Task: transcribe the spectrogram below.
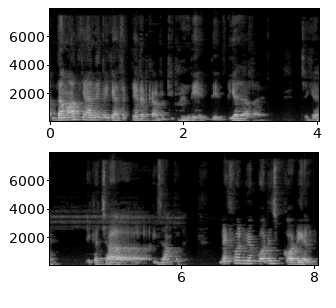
दामाद के आने पे कह सकते हैं रेड कारपेट ट्रीटमेंट दिया जा रहा है। ठीक है? एक अच्छा एग्ज़ाम्पल है। Next word we have got is cordial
